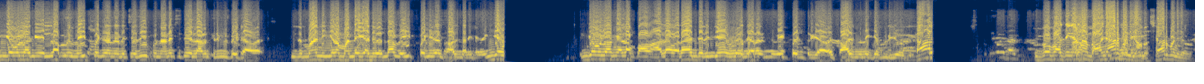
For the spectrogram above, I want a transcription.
இங்க உள்ளவங்க எல்லாமே வெயிட் பண்ணி தான் நினைச்சது. இப்ப நினைச்சிட்டு எல்லாரும் திரும்பி போயிட்டாங்க. இது மாதிரி நீங்க எல்லாம் மண்டைக்காடு வந்தா வெயிட் பண்ணி தான் கால் நினைக்கிறேன். இங்க இங்க உள்ளவங்க எல்லாம் பாவம் அலை வரான்னு தெரிஞ்சே இவ்வளவு நேரம் வெயிட் பண்ணிட்டு இருக்காங்க கால் நினைக்க முடியும் கால் இப்ப பாத்தீங்கன்னா ஷேர் பண்ணிக்கோங்க ஷேர் பண்ணிக்கோங்க.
